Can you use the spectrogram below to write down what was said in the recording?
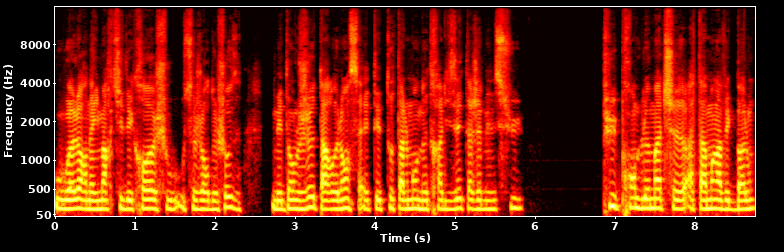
ou alors Neymar qui décroche ou, ce genre de choses. Mais dans le jeu, ta relance a été totalement neutralisée, t'as jamais su pu prendre le match euh, à ta main avec ballon.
